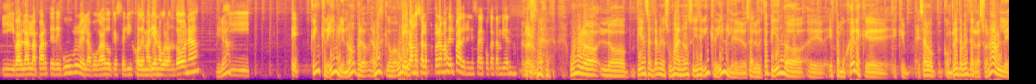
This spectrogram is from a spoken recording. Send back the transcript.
y va a hablar la parte de Google, el abogado que es el hijo de Mariano Grondona, Mirá, y. qué increíble, ¿no? Pero además que uno, Y íbamos a los programas del padre en esa época también. Claro. uno lo, lo piensa en términos humanos y dice que increíble. O sea, lo que está pidiendo eh, esta mujer es que, es que es algo completamente razonable.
